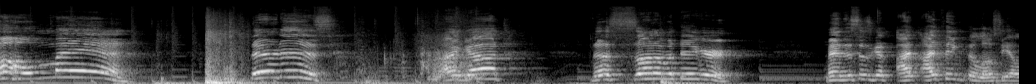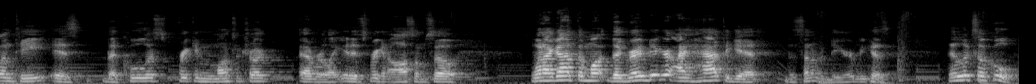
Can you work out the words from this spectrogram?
Oh man! There it is! I got the Son-uva Digger. Man, this is good. I, I think the Losi LMT is the coolest freaking monster truck ever. Like, it is freaking awesome. So, when I got the the grave digger, I had to get the Son-uva Digger because they look so cool.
